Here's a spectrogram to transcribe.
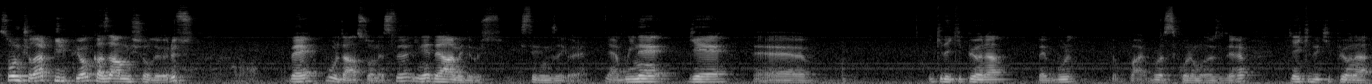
Sonuç olarak bir piyon kazanmış oluyoruz. Ve buradan sonrası yine devam ediyoruz istediğimize göre. Yani bu yine G e, 2'deki piyona ve bu burası korumalı özür dilerim. G2'deki piyona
